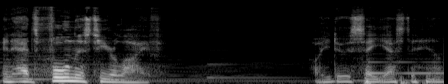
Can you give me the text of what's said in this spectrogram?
and adds fullness to your life. All you do is say yes to him.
